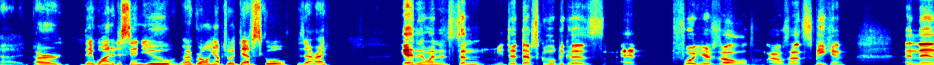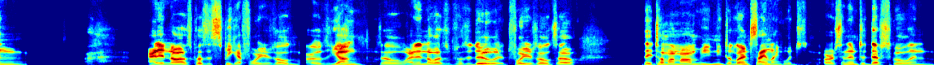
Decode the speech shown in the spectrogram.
uh, or they wanted to send you uh, growing up to a deaf school. Is that right? Yeah, they wanted to send me to deaf school because at four years old, I was not speaking. And then I didn't know I was supposed to speak at four years old. I was young, so I didn't know what I was supposed to do at four years old. So they told my mom, you need to learn sign language. or send him to deaf school. And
